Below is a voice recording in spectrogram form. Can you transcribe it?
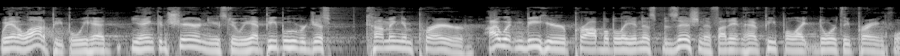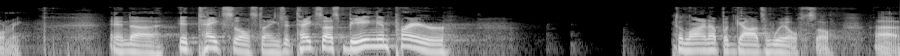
we had a lot of people. We had Yank and Sharon used to. We had people who were just coming in prayer. I wouldn't be here probably in this position if I didn't have people like Dorothy praying for me. And uh, it takes those things. It takes us being in prayer to line up with God's will. So uh,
